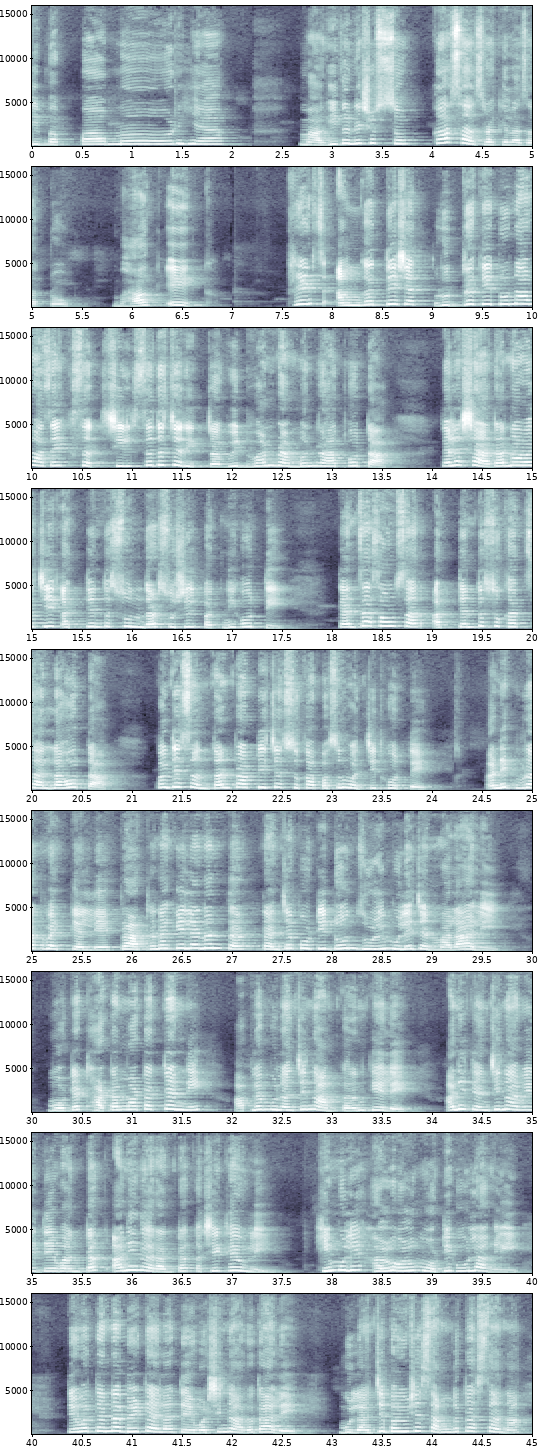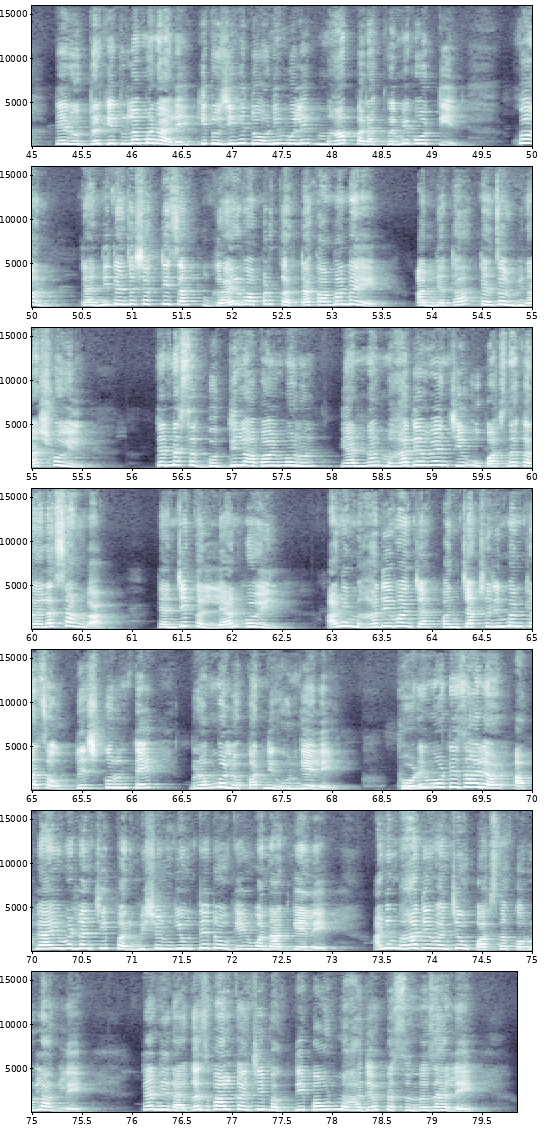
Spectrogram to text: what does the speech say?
गणपती बाप्पा मोरया. मागी गणेशोत्सव का साजरा केला जातो? भाग एक. फ्रेंड्स अंगद देशात रुद्रकेतू नावाचा एक सत्शील सदचरित्र विद्वान ब्राह्मण राहत होता. त्याला शारदा नावाची एक अत्यंत सुंदर सुशील पत्नी होती. त्यांचा संसार अत्यंत सुखात चालला होता पण ते संतान प्राप्तीच्या सुखापासून वंचित होते. अनेक व्रत वैकल्ये प्रार्थना केल्यानंतर त्यांच्या पोटी दोन जुळी मुले जन्माला आली. मोठ्या थाटामाटात त्यांनी आपल्या मुलांचे नामकरण केले आणि त्यांची नावे देवांतक आणि नरांतक अशी ठेवली. ही मुले हळूहळू मोठी होऊ लागली. तेव्हा त्यांना भेटायला देवर्षी नारद आले. मुलांचे भविष्य सांगत असताना ते रुद्रकेतूला म्हणाले की तुझी ही दोन्ही मुले महापराक्रमी होतील. पण त्यांनी त्यांच्या शक्तीचा गैरवापर करता कामा नये. अन्यथा त्यांचा विनाश होईल. त्यांना सद्बुद्धी लाभावी म्हणून यांना महादेव यांची उपासना करायला सांगा. त्यांचे कल्याण होईल. आणि महादेवांच्या पंचाक्षरी मंत्राचा उपदेश करून ते ब्रह्मलोकात निघून गेले. थोडे मोठे झाल्यावर आपल्या आईवडिलांची परमिशन घेऊन ते दोघे वनात गेले आणि महादेवांची उपासना करू लागले. त्या निरागस बालकांची भक्ती पाहून महादेव प्रसन्न झाले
